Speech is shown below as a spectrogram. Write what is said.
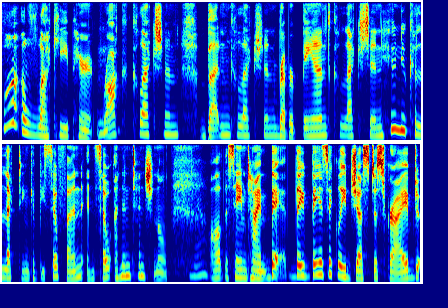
What a lucky parent. Mm-hmm. Rock collection, button collection, rubber band collection. Who knew collecting could be so fun and so unintentional all at the same time? They basically just described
